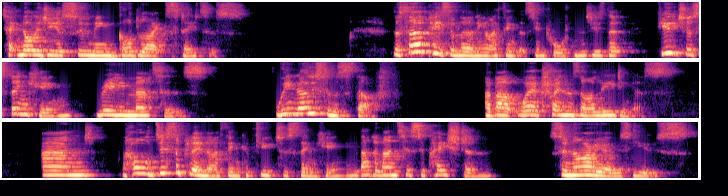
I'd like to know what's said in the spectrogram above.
technology assuming godlike status. The third piece of learning I think that's important is that futures thinking really matters. We know some stuff about where trends are leading us. And the whole discipline, I think, of futures thinking, that of anticipation, scenarios use,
